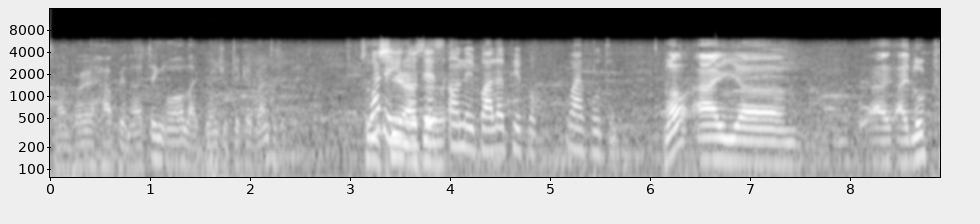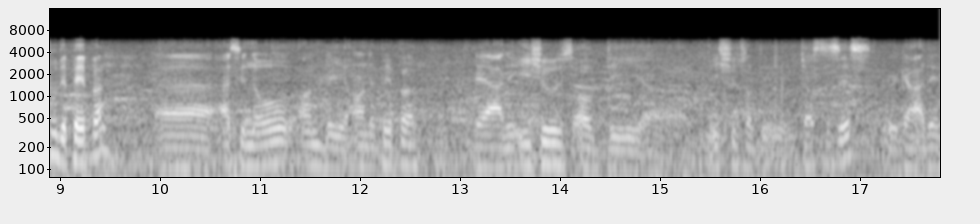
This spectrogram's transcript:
So I'm very happy, and I think all Liberians should take advantage of it. So what do you notice on the ballot paper while voting? Well, I, um, I, I looked through the paper. Uh, as you know, on the on the paper, there are the issues of the uh, issues of the justices regarding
